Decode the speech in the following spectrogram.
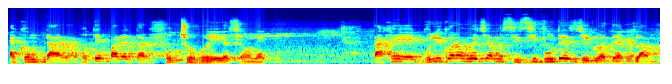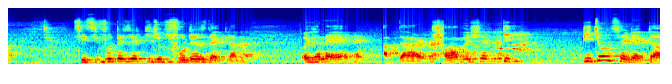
এখন তার, হতে পারে তার শত্রু হয়ে গেছে অনেক। তাকে গুলি করা হয়েছে আমরা সিসি ফুটেজ যেগুলো দেখলাম। সিসি ফুটেজের কিছু ফুটেজ দেখলাম। ওইখানে আপনার সমাবেশের ঠিক পিছন সাইডে একটা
